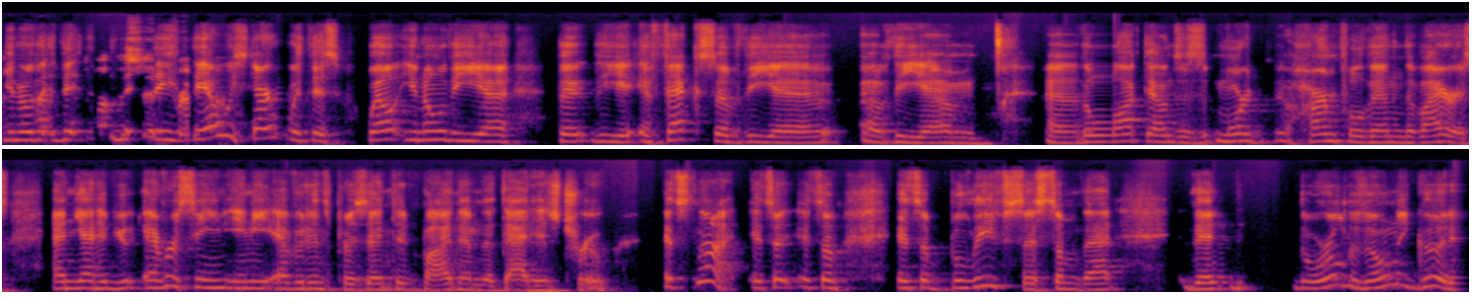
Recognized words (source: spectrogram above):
you know, they, they, they, always start with this. Well, you know the uh, the the effects of the uh, of the um, uh, the lockdowns is more harmful than the virus, and yet have you ever seen any evidence presented by them that that is true? It's not. It's a it's a it's a belief system that that the world is only good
